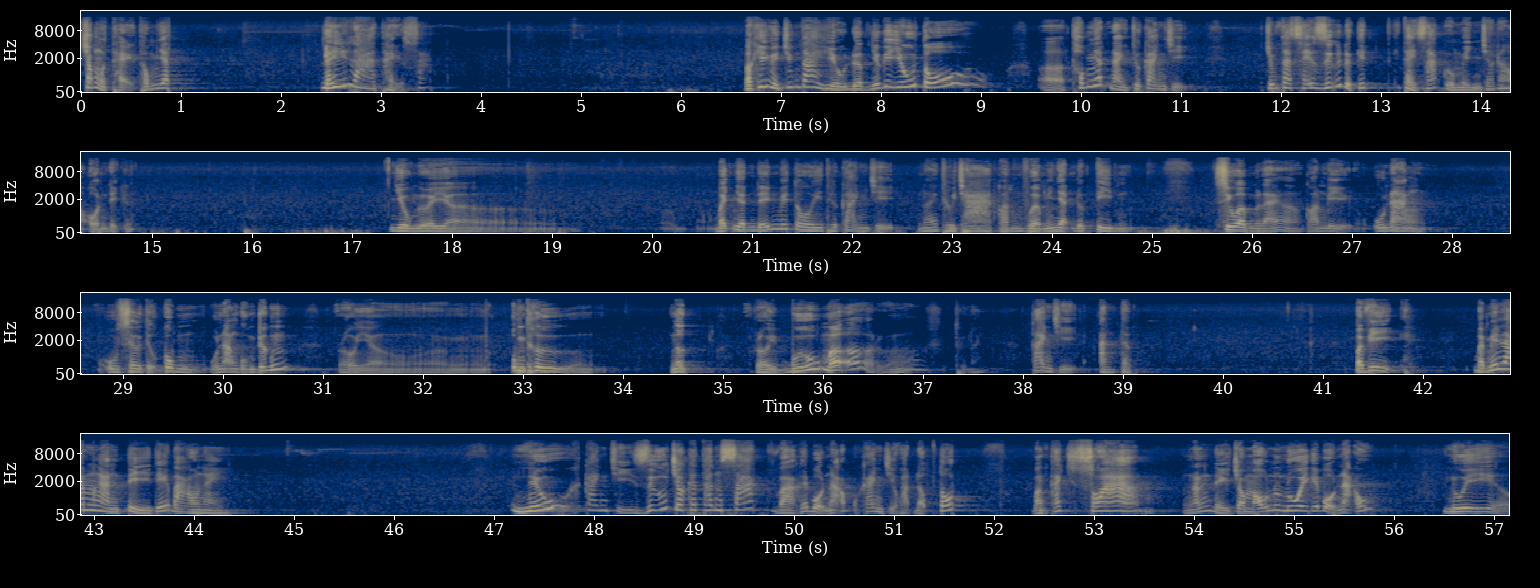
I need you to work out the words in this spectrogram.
trong một thể thống nhất. Đấy là thể xác. Và khi mà chúng ta hiểu được những cái yếu tố uh, thống nhất này thưa các anh chị, chúng ta sẽ giữ được cái, cái thể xác của mình cho nó ổn định. lắm Nhiều người uh, bệnh nhân đến với tôi thưa các anh chị nói thưa cha con vừa mới nhận được tin siêu âm lấy con bị u nang u sơ tử cung u nang buồng trứng rồi uh, ung thư ngực rồi bướu mỡ. Rồi ờ, các anh chị an tâm. Bởi vì 75.000 tỷ tế bào này nếu các anh chị giữ cho cái thân xác và cái bộ não của các anh chị hoạt động tốt bằng cách xoa nắn để cho máu nó nuôi cái bộ não, nuôi ờ,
